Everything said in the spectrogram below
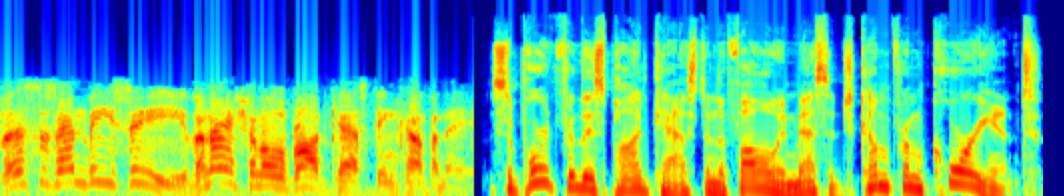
This is NBC, the national broadcasting company. Support for this podcast and the following message come from Corient.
